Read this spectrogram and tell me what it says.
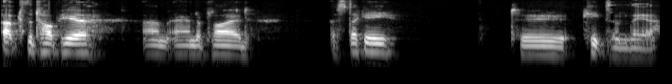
up to the top here, um, and applied a sticky to keep them there.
